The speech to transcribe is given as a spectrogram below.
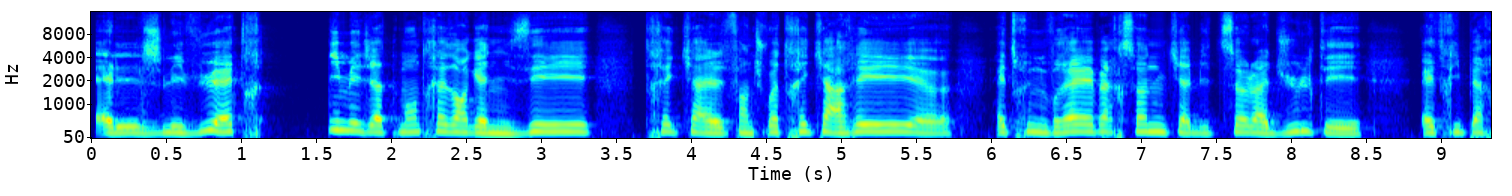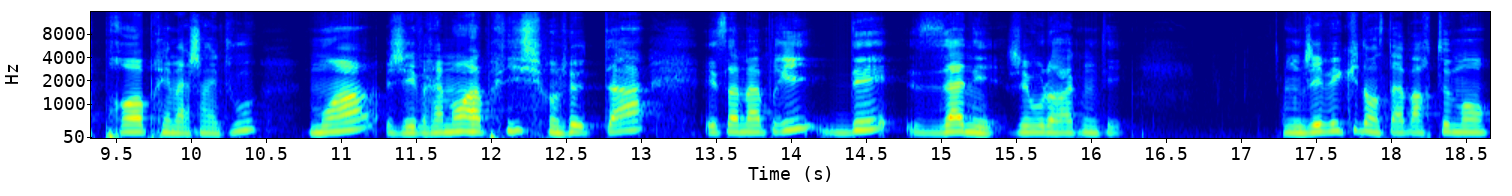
elle, je l'ai vue être immédiatement très organisé, très, enfin, tu vois, très carré, euh, être une vraie personne qui habite seule adulte et être hyper propre et machin et tout. Moi, j'ai vraiment appris sur le tas et ça m'a pris des années, je vais vous le raconter. Donc j'ai vécu dans cet appartement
